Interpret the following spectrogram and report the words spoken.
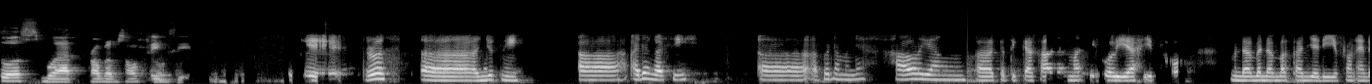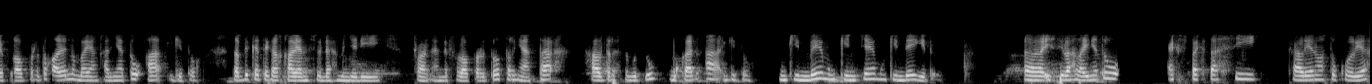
tools buat problem solving sih oke terus uh, lanjut nih uh, ada nggak sih uh, apa namanya hal yang uh, ketika kalian masih kuliah itu mendambakan jadi front end developer tuh kalian membayangkannya tuh A gitu. Tapi ketika kalian sudah menjadi front end developer tuh ternyata hal tersebut tuh bukan A gitu. Mungkin B, mungkin C, mungkin D gitu. Uh, istilah lainnya tuh ekspektasi kalian waktu kuliah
